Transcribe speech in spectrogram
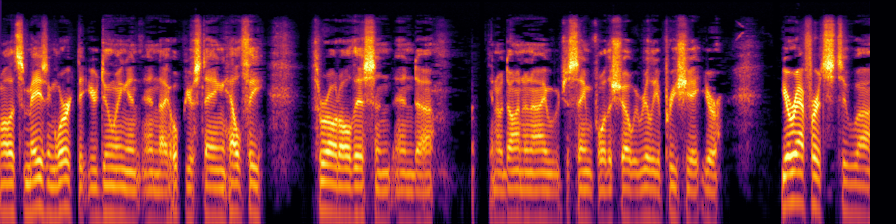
Well, it's amazing work that you're doing, and, and I hope you're staying healthy throughout all this. And and uh, you know, Dawn and I we were just saying before the show, we really appreciate your your efforts to uh,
